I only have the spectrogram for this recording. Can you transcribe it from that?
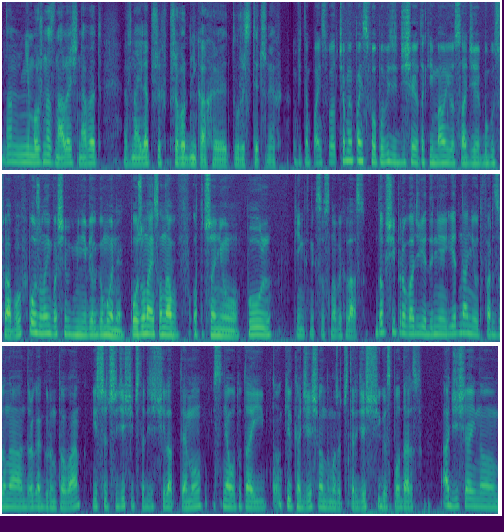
no, nie można znaleźć nawet w najlepszych przewodnikach y, turystycznych. Witam Państwa. Chciałbym Państwu opowiedzieć dzisiaj o takiej małej osadzie Bogusławów, położonej właśnie w gminie Wielgomłyny. Położona jest ona w otoczeniu pól, pięknych sosnowych lasów. Do wsi prowadzi jedynie jedna nieutwardzona droga gruntowa. Jeszcze 30-40 lat temu istniało tutaj no, kilkadziesiąt, może 40 gospodarstw, a dzisiaj no,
